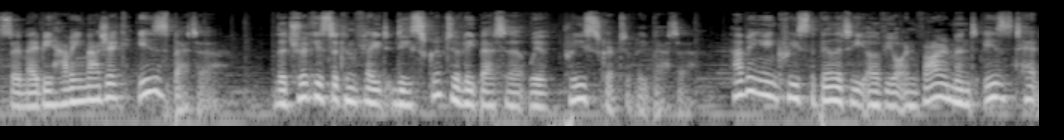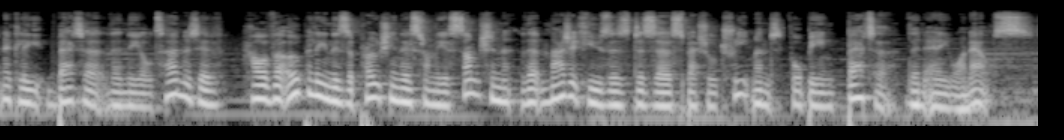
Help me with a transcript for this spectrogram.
So maybe having magic is better. The trick is to conflate descriptively better with prescriptively better. Having increased ability over your environment is technically better than the alternative, however Opaline is approaching this from the assumption that magic users deserve special treatment for being better than anyone else.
